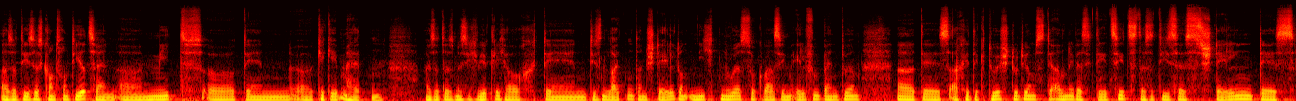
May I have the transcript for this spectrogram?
also dieses Konfrontiertsein äh, mit äh, den äh, Gegebenheiten, also dass man sich wirklich auch den, diesen Leuten dann stellt und nicht nur so quasi im Elfenbeinturm des Architekturstudiums der Universität sitzt, also dieses Stellen des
